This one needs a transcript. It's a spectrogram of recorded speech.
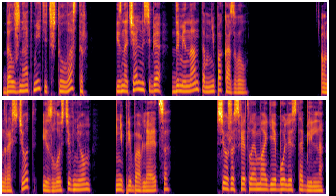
Должна отметить, что Ластер изначально себя доминантом не показывал. Он растет, и злости в нем не прибавляется. Все же светлая магия более стабильна,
